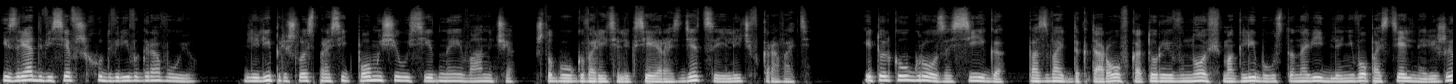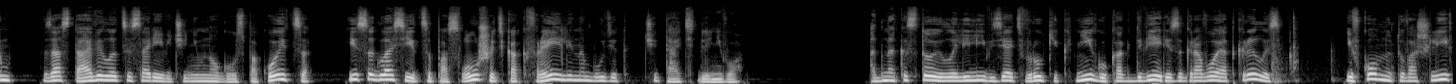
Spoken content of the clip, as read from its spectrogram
из ряда висевших у двери в игровую. Лили пришлось просить помощи у Сидна Иваныча, чтобы уговорить Алексея раздеться и лечь в кровать. И только угроза Сига позвать докторов, которые вновь могли бы установить для него постельный режим, заставила цесаревича немного успокоиться и согласиться послушать, как Фрейлина будет читать для него. Однако стоило Лили взять в руки книгу, как дверь из игровой открылась, и в комнату вошли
